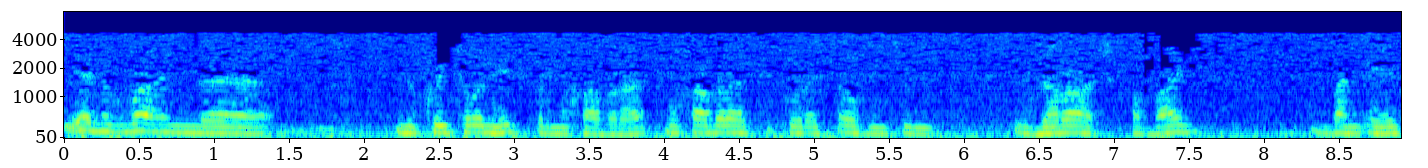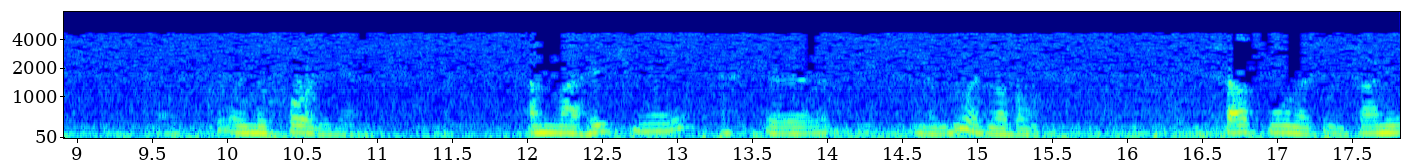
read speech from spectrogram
يا نقبان نكويتون هيك في المخابرات مخابرات. كورة شوف يمكن زراج فضايل بل إيش نفول يعني اما هيك نقول نظام شخص مونة انساني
